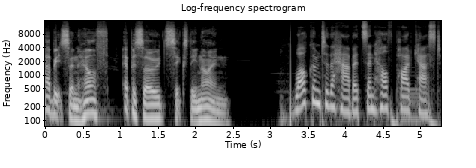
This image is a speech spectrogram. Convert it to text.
Habits and Health, episode 69. Welcome to the Habits and Health Podcast,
